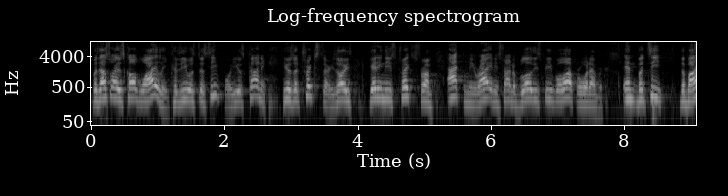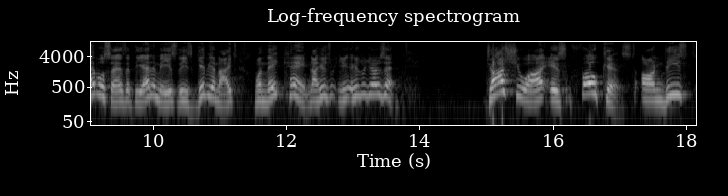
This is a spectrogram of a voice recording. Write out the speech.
but that's why he was called Wily, because he was deceitful. He was cunning. He was a trickster. He's always getting these tricks from Acme, right? And he's trying to blow these people up or whatever. And, but see, the Bible says that the enemies, these Gibeonites, when they came, now here's, here's what you understand. Joshua is focused on these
